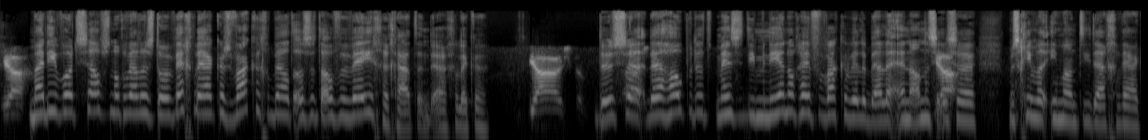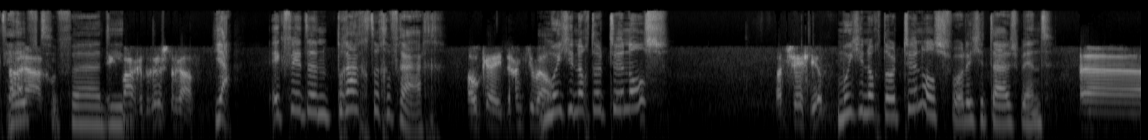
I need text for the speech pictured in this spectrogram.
Ja, Maar die wordt zelfs nog wel eens door wegwerkers wakker gebeld als het over wegen gaat en dergelijke. juist. Dus we hopen dat mensen die meneer nog even wakker willen bellen. En anders Ja. is er misschien wel iemand die daar gewerkt Nou ja, heeft. goed. of, Ik mag het rustig af. Ja, ik vind het een prachtige vraag. Oké, dankjewel. Moet je nog door tunnels? Wat zeg je? Moet je nog door tunnels voordat je thuis bent? Eh,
